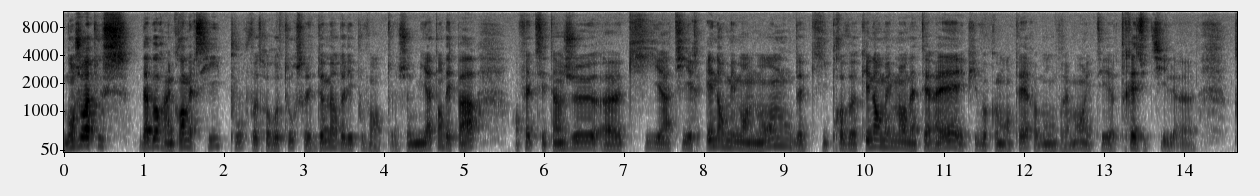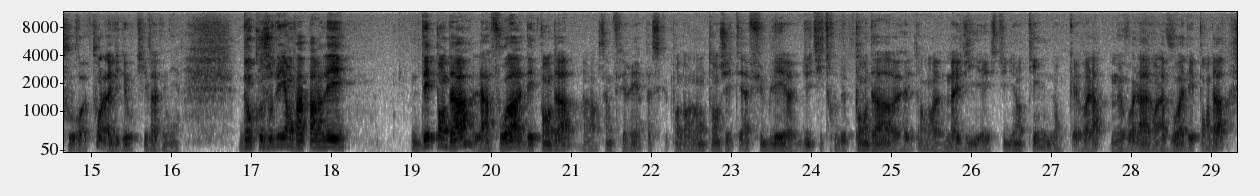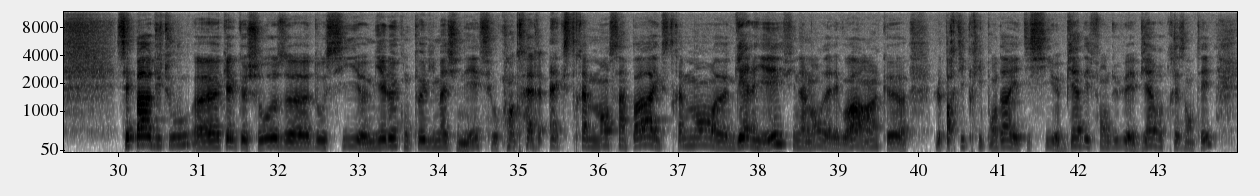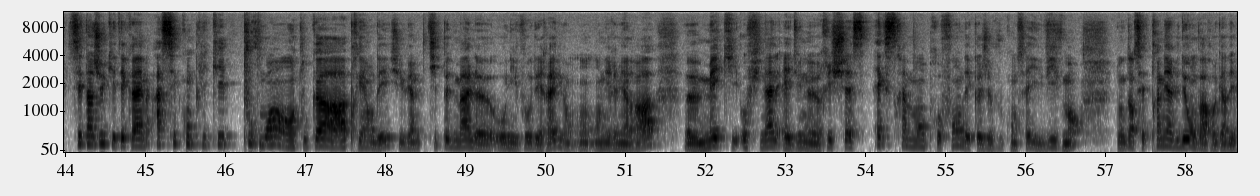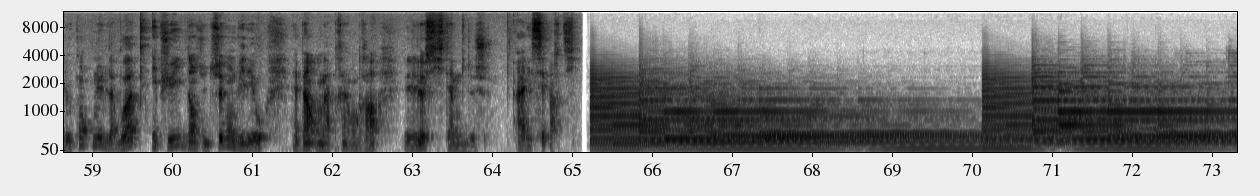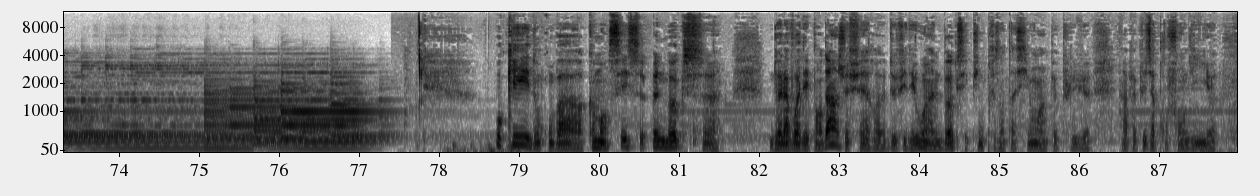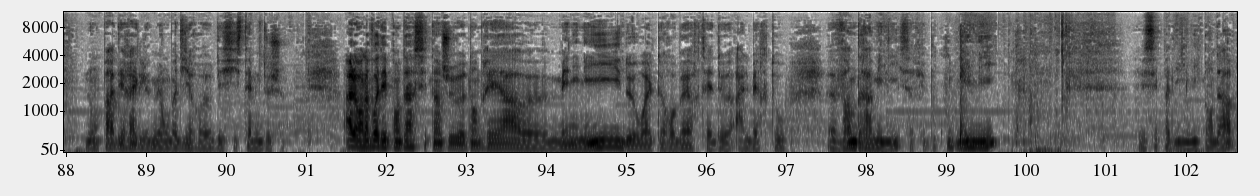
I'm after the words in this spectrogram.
Bonjour à tous. D'abord un grand merci pour votre retour sur les demeures de l'épouvante. Je ne m'y attendais pas. En fait, c'est un jeu euh, qui attire énormément de monde, qui provoque énormément d'intérêt, et puis vos commentaires m'ont vraiment été euh, très utiles euh, pour, pour la vidéo qui va venir. Donc aujourd'hui, on va parler des pandas, la voix des pandas. Alors ça me fait rire parce que pendant longtemps, j'ai été affublé du titre de panda dans ma vie estudiantine. Donc voilà, me voilà dans la voix des pandas. C'est pas du tout euh, quelque chose euh, d'aussi euh, mielleux qu'on peut l'imaginer. C'est au contraire extrêmement sympa, extrêmement guerrier finalement. Vous allez voir hein, que le parti pris Panda est ici bien défendu et bien représenté. C'est un jeu qui était quand même assez compliqué pour moi en tout cas à appréhender. J'ai eu un petit peu de mal au niveau des règles, on y reviendra. mais qui au final est d'une richesse extrêmement profonde et que je vous conseille vivement. Donc dans cette première vidéo, on va regarder le contenu de la boîte. Et puis dans une seconde vidéo, eh ben, on appréhendra le système de jeu. Allez, c'est parti Ok, donc on va commencer ce unbox euh, de la voix des pandas. Je vais faire euh, deux vidéos, un unbox et puis une présentation un peu plus, euh, approfondie, euh, non pas des règles, mais on va dire des systèmes de jeu. Alors, La Voix des Pandas, c'est un jeu d'Andrea Menini, de Walter Robert et de Alberto Vandramini. Ça fait beaucoup de mini. Et c'est pas des mini pandas.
